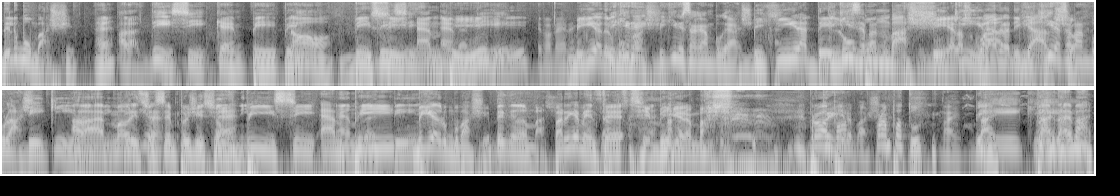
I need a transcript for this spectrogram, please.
del Lubumbashi. Eh? Allora, DC Campi. No, DCMP E va bene. Bikira del Bikini- Lubumbashi. Bikini Sakambugashi. Bikira del Bikira Lubumbashi è la Bikira. squadra di Bikira calcio. Bikira. Allora, Bikira. Maurizio è semplicissimo. Eh? BCMP MP. Bikira del Lubumbashi. Bikira del Lubumbashi. Praticamente, sì, Bikira del Lubumbashi. Prova un, Bikira po', prova un po' tu. Vai, Dai, Bikira. dai, dai, vai.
